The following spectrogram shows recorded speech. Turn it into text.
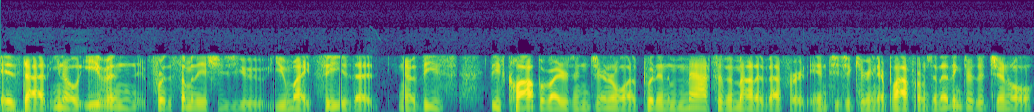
is that you know even for the, some of the issues you you might see is that you know these these cloud providers in general have put in a massive amount of effort into securing their platforms, and I think there's a general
